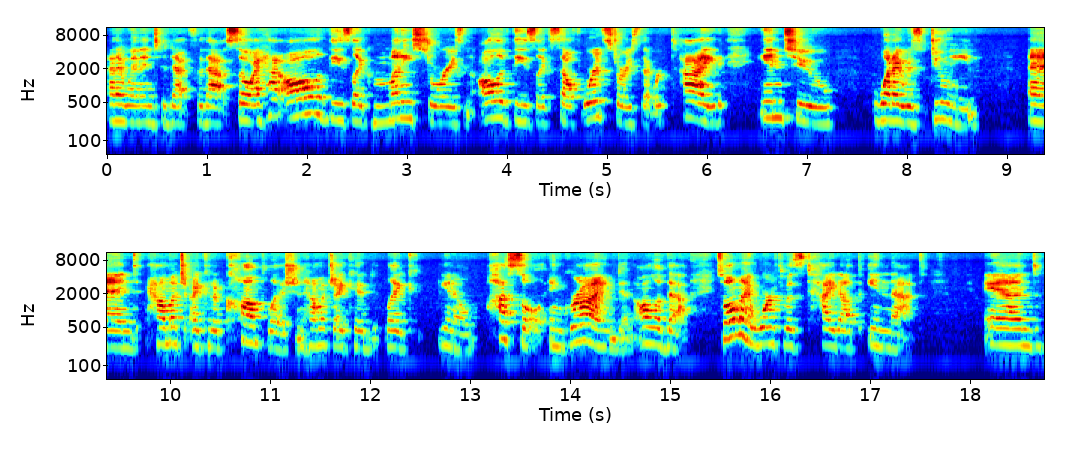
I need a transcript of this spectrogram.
and I went into debt for that. So I had all of these like money stories and all of these like self worth stories that were tied into what I was doing and how much I could accomplish and how much I could like you know hustle and grind and all of that. So all my worth was tied up in that, and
